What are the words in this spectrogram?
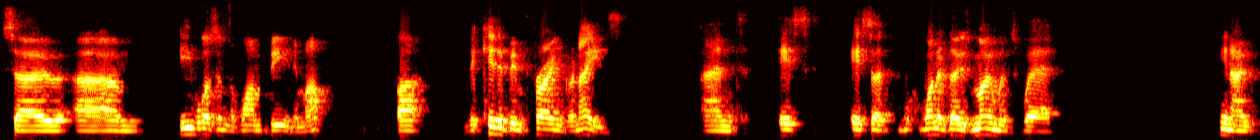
So um, he wasn't the one beating him up but the kid had been throwing grenades, and it's it's a one of those moments where you know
